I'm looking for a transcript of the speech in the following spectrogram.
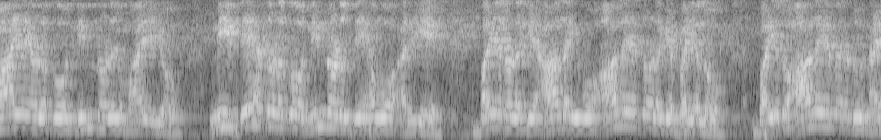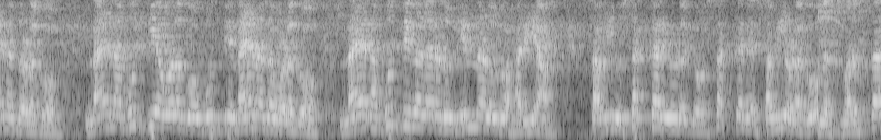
ಮಾಯೆಯೊಳಗೋ ನಿನ್ನೊಳಗೆ ಮಾಯೆಯೋ, ನೀ ದೇಹದೊಳಗೋ ನಿನ್ನೊಳು ದೇಹವೋ ಅರಿಯೇ, ಬಯಲೊಳಗೆ ಆಲಯವೋ ಆಲಯದೊಳಗೆ ಬಯಲು ಬಯಲು ಆಲಯವೆರಡು ನಯನದೊಳಗೋ, ನಯನ ಬುದ್ಧಿಯ ಒಳಗೋ ಬುದ್ಧಿ ನಯನದ ಒಳಗೋ, ನಯನ ಬುದ್ಧಿಗಳೆರಡು ನಿನ್ನೊಳಗೋ ಹರಿಯ, ಸವಿಯು ಸಕ್ಕರೆಯೊಳಗೋ ಸಕ್ಕರೆ ಸವಿಯೊಳಗೋ. ಸ್ಮರಿಸ್ತಾ,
